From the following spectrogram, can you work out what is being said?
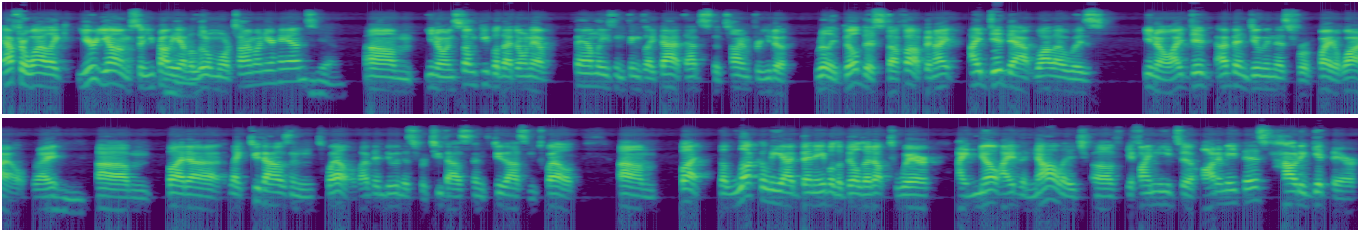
after a while, like you're young, so you probably have a Mhm. little more time on your hands. yeah, um, you know, and some people that don't have families and things like that, that's the time for you to really build this stuff up. And I, I did that while I was, you know, I did, I've been doing this for quite a while, right? Mhm. Um, but uh, like 2012, I've been doing this for 2000 since 2012. Um, but the, luckily, I've been able to build it up to where I know I have the knowledge of if I need to automate this, how to get there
